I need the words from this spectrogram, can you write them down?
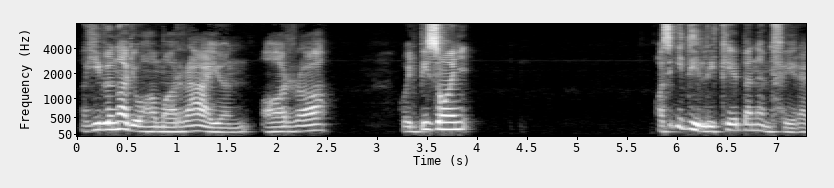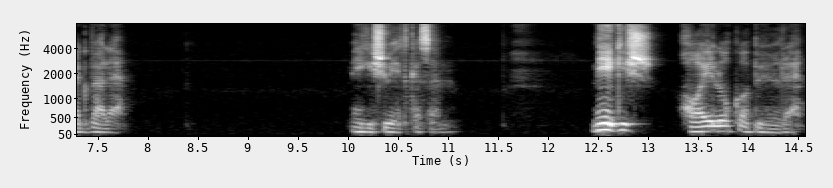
a hívő nagyon hamar rájön arra, hogy bizony az idillikében nem férek bele. Mégis védkezem. Mégis hajlok a bűnre.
